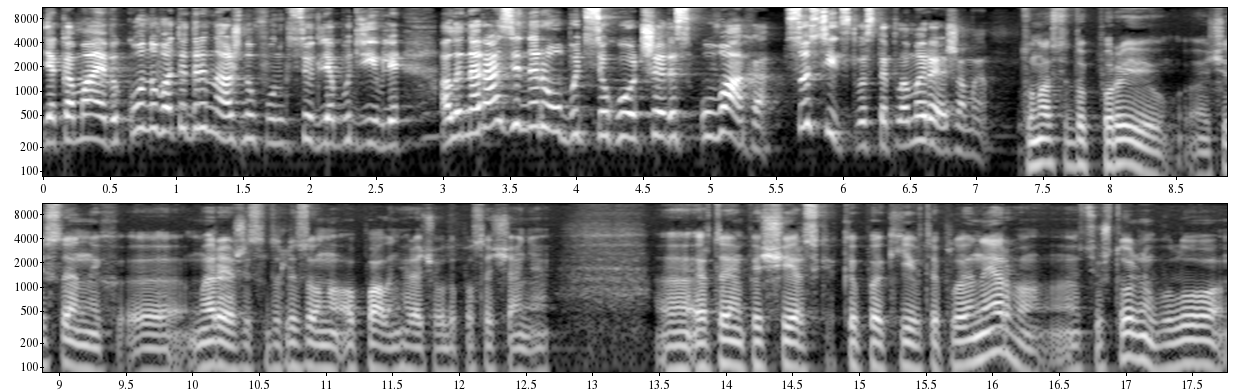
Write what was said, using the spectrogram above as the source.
яка має виконувати дренажну функцію для будівлі. Але наразі не робить цього через увага сусідство з тепломережами. Унаслідок поривів е, численних е, мереж із централізованого опалення гарячого водопостачання е, РТМ Печерськ, КП Київ Теплоенерго е, цю штольню було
